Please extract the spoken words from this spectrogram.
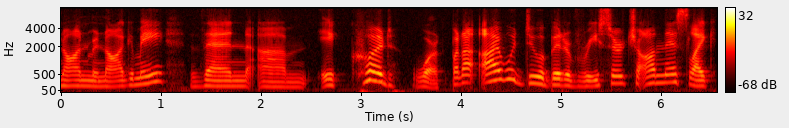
non monogamy, then um, it could work. But I, I would do a bit of research on this. Like,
